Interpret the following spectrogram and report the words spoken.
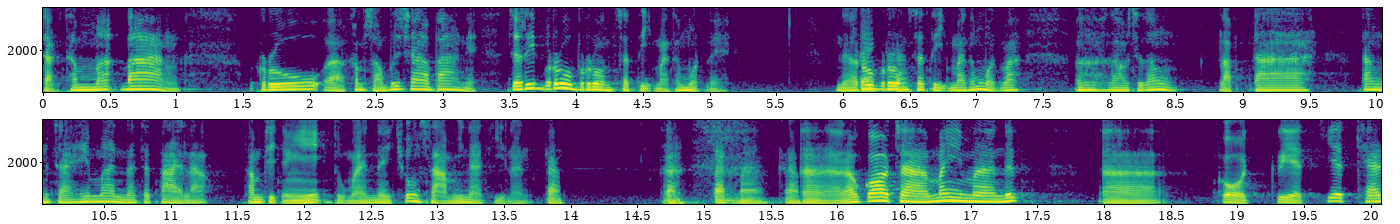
จากธรรมะบ้าง รู้คำสอนพระเจ้าบ้างเนี่ยจะรีบรวบรวมสติมาทั้งหมดเลยเนะรวบรวมสติมาทั้งหมดว่า เออ เราจะต้องหลับตาตั้งใจให้มั่นนะจะตายแล้วทำจิตอย่างนี้ถูกไหมในช่วงสามวินาทีนั้นครับสั้นมากครับอ่าเราก็จะไม่มานึกอ่าโกรธเกลียดเครียดแค้น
